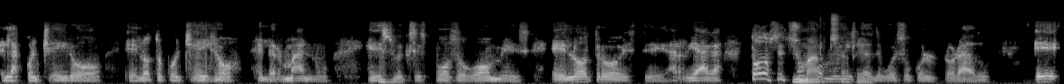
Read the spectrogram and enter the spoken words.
la Concheiro, el otro Concheiro, el hermano, eh, su ex esposo Gómez, el otro este, Arriaga, todos estos son comunistas de hueso colorado, eh,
